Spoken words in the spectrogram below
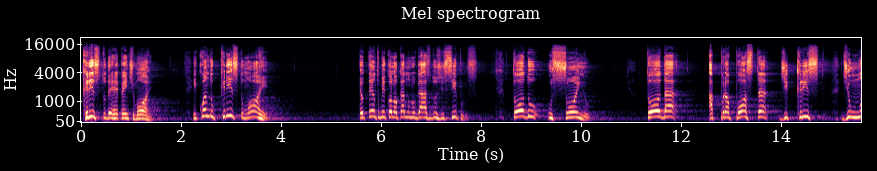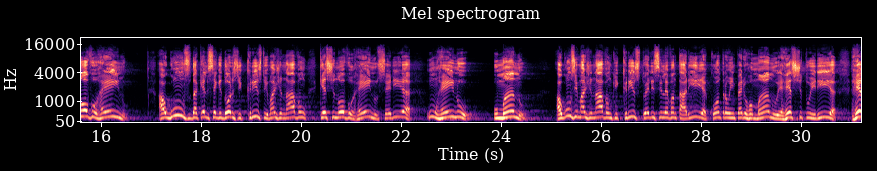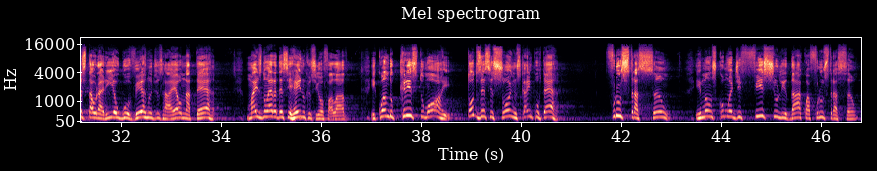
Cristo de repente morre. E quando Cristo morre, eu tento me colocar no lugar dos discípulos. Todo o sonho, toda a proposta de Cristo, de um novo reino. Alguns daqueles seguidores de Cristo imaginavam que este novo reino seria um reino humano. Alguns imaginavam que Cristo ele se levantaria contra o Império Romano e restituiria, restauraria o governo de Israel na terra. Mas não era desse reino que o Senhor falava. E quando Cristo morre, todos esses sonhos caem por terra frustração. Irmãos, como é difícil lidar com a frustração,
